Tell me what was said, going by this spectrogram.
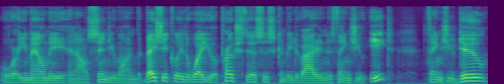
or email me and I'll send you one. But basically, the way you approach this is can be divided into things you eat, things you do,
